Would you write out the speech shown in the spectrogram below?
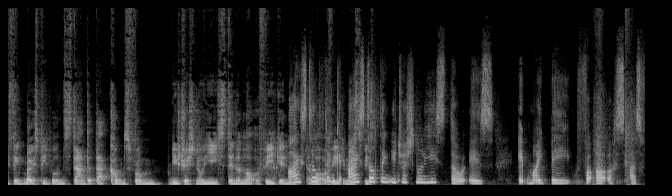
think most people understand that that comes from nutritional yeast in a lot of vegan. I still lot of think vegan i still think nutritional yeast though is it might be for us as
